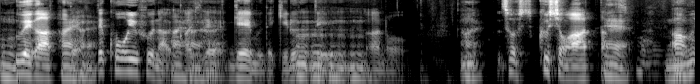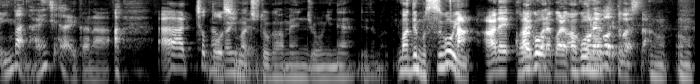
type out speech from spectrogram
う、うん。上があって、はいはい。でこういう風な感じはいはいはい。でゲームできるっていう,、あの、はい。そうクッションはあったんですよ、ええ。あ。うん。今ないんじゃないかな。ああちょっと今ちょっと画面上にね出てます。まあでもすごい。ああれこれこれこれ顎これ持ってました、うんうん。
